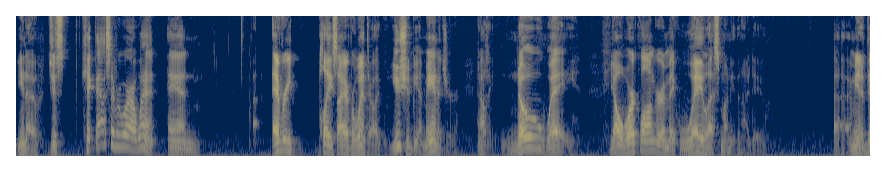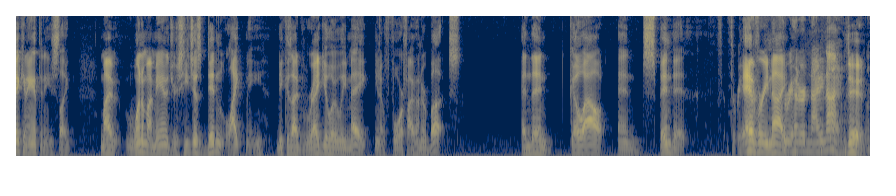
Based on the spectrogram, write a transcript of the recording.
you know just kicked ass everywhere I went. And every place I ever went, they're like, "You should be a manager," and I was like, "No way! Y'all work longer and make way less money than I do." Uh, I mean, Vic and Anthony's, like my one of my managers, he just didn't like me because I'd regularly make you know four or five hundred bucks, and then go out and spend it every night, 399. dude,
